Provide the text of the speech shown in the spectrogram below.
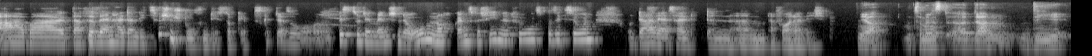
Aber dafür wären halt dann die Zwischenstufen, die es so gibt. Es gibt ja so äh, bis zu den Menschen da oben noch ganz verschiedene Führungspositionen und da wäre es halt dann ähm, erforderlich. Ja, zumindest äh, dann die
